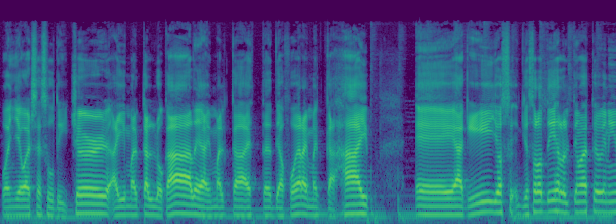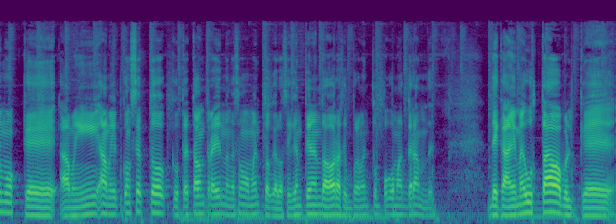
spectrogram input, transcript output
pueden llevarse su t-shirt, hay marcas locales, hay marcas este, de afuera, hay marcas hype. Eh, aquí yo, se- yo se los dije la última vez que vinimos que a mí, a mí el concepto que ustedes estaban trayendo en ese momento, que lo siguen teniendo ahora, simplemente un poco más grande, de que a mí me gustaba porque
